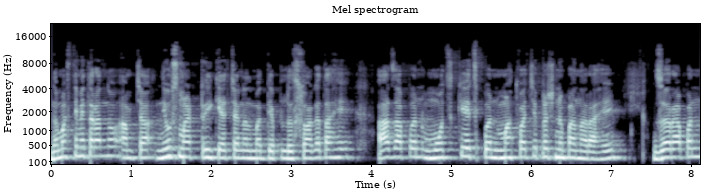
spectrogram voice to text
नमस्ते मित्रांनो आमच्या न्यू स्मार्ट ट्रिक या चॅनलमध्ये आपलं स्वागत आहे. आज आपण मोजकेच पण महत्त्वाचे प्रश्न पाहणार आहे. जर आपण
